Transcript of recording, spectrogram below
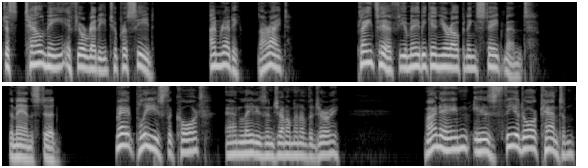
Just tell me if you're ready to proceed. I'm ready. All right. Plaintiff, you may begin your opening statement. The man stood. May it please the court and ladies and gentlemen of the jury, my name is Theodore Canton,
